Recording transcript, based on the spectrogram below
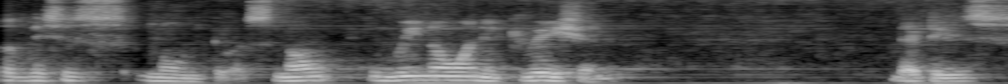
So this is known to us. Now we know an equation that is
